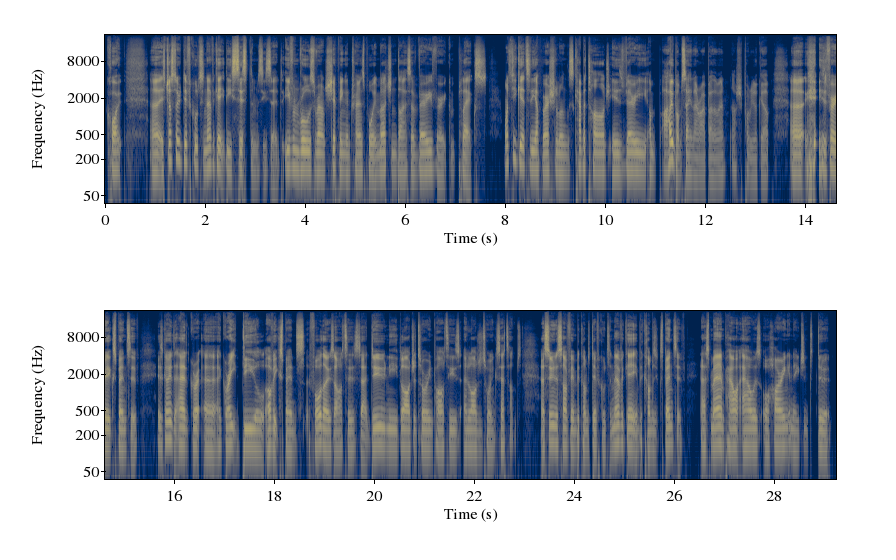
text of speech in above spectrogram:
Quote, uh, it's just so difficult to navigate these systems, he said. Even rules around shipping and transporting merchandise are very, very complex. Once you get to the upper echelons, cabotage is very. Um, I hope I'm saying that right, by the way. I should probably look it up. Uh, is very expensive. It's going to add gr- uh, a great deal of expense for those artists that do need larger touring parties and larger touring setups. As soon as something becomes difficult to navigate, it becomes expensive. That's manpower, hours, or hiring an agent to do it.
